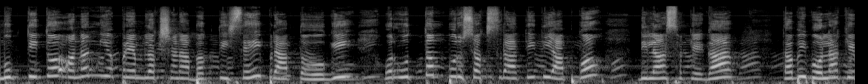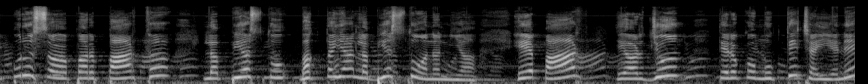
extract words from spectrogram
मुक्ति तो अनन्य प्रेम लक्षणा भक्ति से ही प्राप्त होगी और उत्तम पुरुष अक्षरातीति आपको दिला सकेगा। तभी बोला कि, पुरुष पर पार्थ लभ्यस्तु, भक्तया लभ्यस्तु अनन्या। हे पार्थ हे अर्जुन, तेरे को मुक्ति चाहिए ने?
